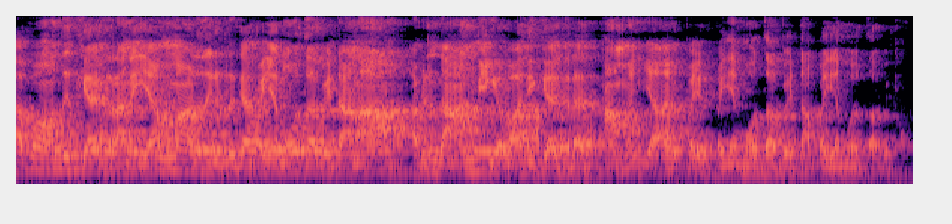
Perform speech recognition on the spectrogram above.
அப்போ வந்து கேட்குறாங்க ஏம்மா அழுதுகிட்டு இருக்க? பையன் மூத்தா போயிட்டானா? அப்படின்னு இந்த ஆன்மீகவாதி கேட்குறாரு ஆமாம் ஐயா பையன் பையன் மூத்தா போயிட்டான் பையன் மூத்தா போயிட்டான்.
